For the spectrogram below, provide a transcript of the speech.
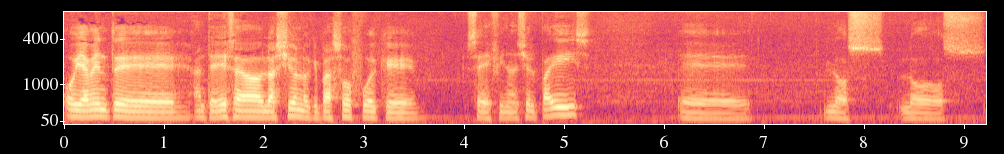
Obviamente, ante esa evaluación lo que pasó fue que se desfinanció el país. Eh, los, los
